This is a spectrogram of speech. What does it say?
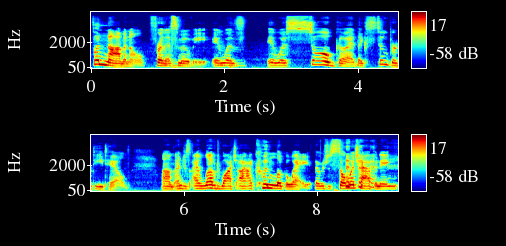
phenomenal for this Mhm. movie it was it was so good like super detailed um and just i loved watch I, I couldn't look away there was just so much happening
